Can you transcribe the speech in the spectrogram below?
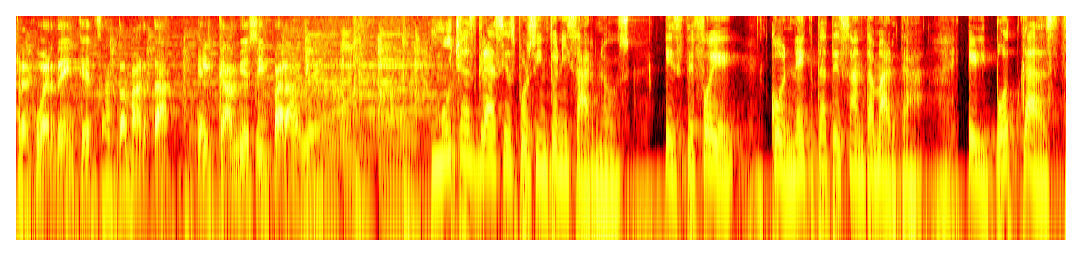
Recuerden que en Santa Marta el cambio es imparable. Muchas gracias por sintonizarnos. Este fue Conéctate Santa Marta, el podcast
